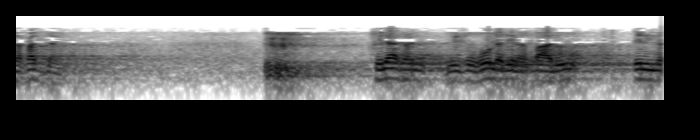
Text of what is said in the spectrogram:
تقدم. خلافا للجمهور الذين قالوا إن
